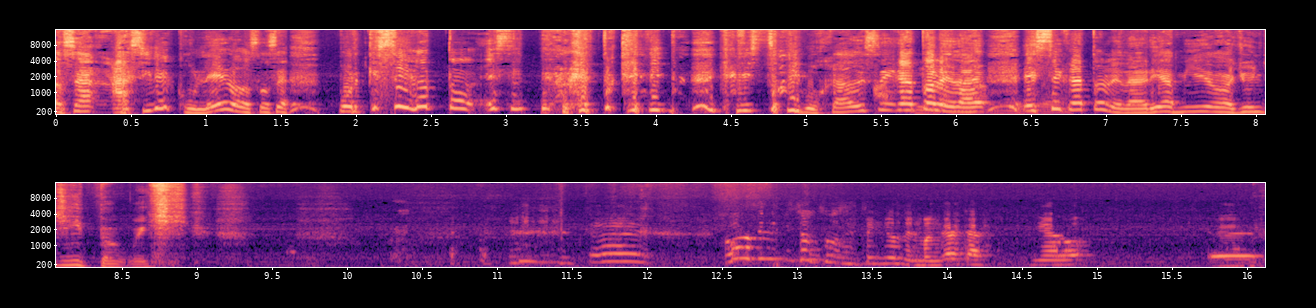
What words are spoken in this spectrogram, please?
O sea, así de culeros. O sea, ¿por qué ese gato es el peor gato que, he- que he visto dibujado? Ese gato le da. Ese gato le daría miedo a Junjito, güey. No, sí, son sus diseños del mangaka. Mira, no. eh,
